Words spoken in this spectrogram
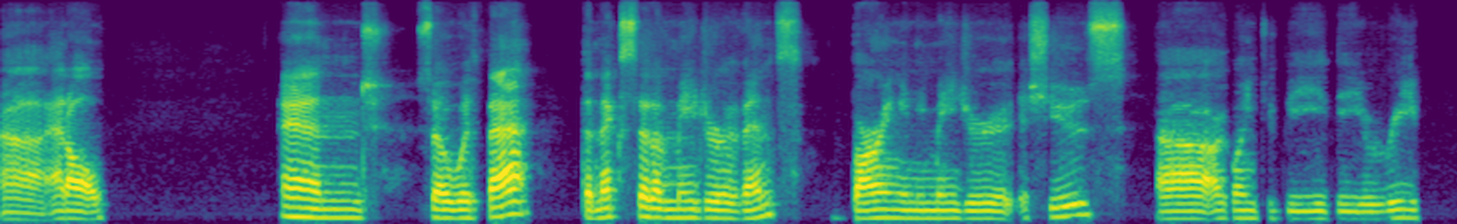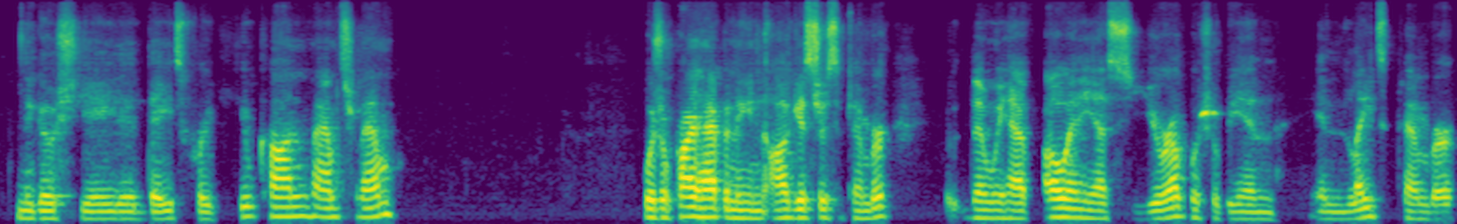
uh, at all. And so with that, the next set of major events barring any major issues, uh, are going to be the renegotiated dates for KubeCon Amsterdam, which will probably happen in August or September. Then we have ONES Europe, which will be in, in late September,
